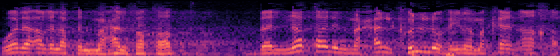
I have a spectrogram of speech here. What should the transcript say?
ولا أغلق المحل فقط بل نقل المحل كله إلى مكان آخر.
